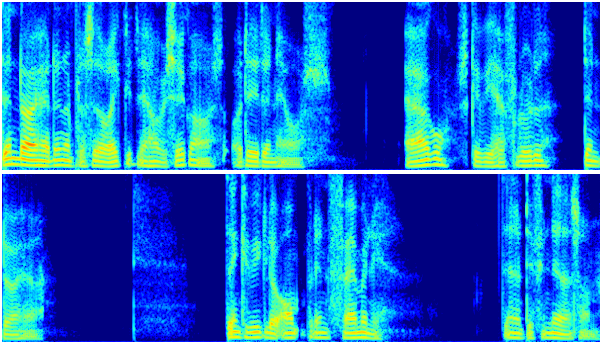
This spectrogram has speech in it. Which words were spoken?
Den der her, den er placeret rigtigt, det har vi sikret os, og det er den her også. Ergo skal vi have flyttet den dør her. Den kan vi ikke lave om på den family. Den er defineret sådan.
